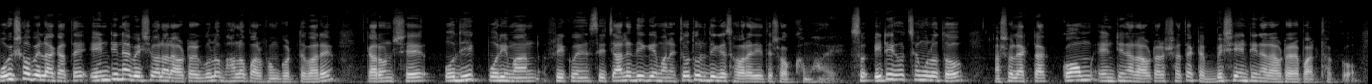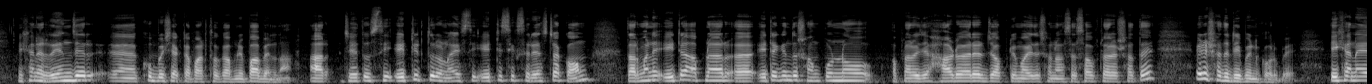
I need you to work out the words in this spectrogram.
ওই সব এলাকাতে এন্টিনা বেশিওয়ালা রাউটারগুলো ভালো পারফর্ম করতে পারে, কারণ সে অধিক পরিমাণ ফ্রিকোয়েন্সি চারিদিকে মানে চতুর্দিকে ছড়া দিতে সক্ষম হয়। সো এটাই হচ্ছে মূলত আসলে একটা কম এন্টিনা রাউটারের সাথে একটা বেশি এন্টিনা রাউটারের পার্থক্য। এখানে রেঞ্জের খুব বেশি একটা পার্থক্য আপনি পাবেন না। আর যেহেতু সি এইটির তুলনায় সি এইটটি সিক্সের রেঞ্জটা কম তার মানে এটা আপনার এটা কিন্তু সম্পূর্ণ আপনার ওই যে হার্ডওয়্যারের যে অপটিমাইজেশন আছে সফটওয়্যারের সাথে, এটার সাথে ডিপেন্ড করবে। এখানে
